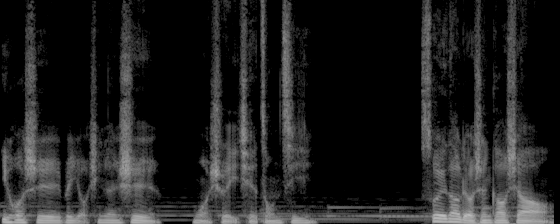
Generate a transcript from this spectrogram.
亦或是被有心人士抹去了一切踪迹。所以到柳生高校，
